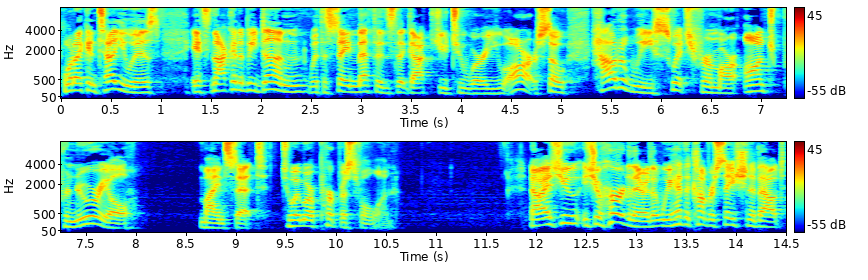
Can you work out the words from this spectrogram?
What I can tell you is it's not going to be done with the same methods that got you to where you are. So, how do we switch from our entrepreneurial mindset to a more purposeful one? Now, as you as you heard there, that we had the conversation about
